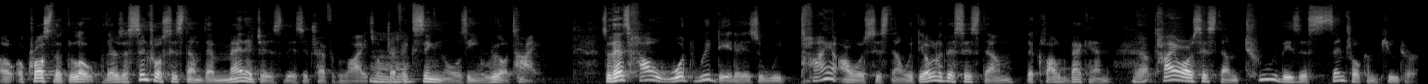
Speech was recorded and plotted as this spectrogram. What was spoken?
uh, across the globe, there's a central system that manages these traffic lights or mm-hmm. traffic signals in real time. So that's how what we did is we tie our system, we developed the system, the cloud backend, yep. tie our system to this central computer.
